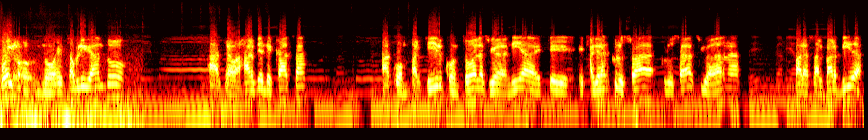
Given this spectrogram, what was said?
Bueno, nos está obligando a trabajar desde casa, a compartir con toda la ciudadanía este, esta gran cruzada, cruzada ciudadana para salvar vidas,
